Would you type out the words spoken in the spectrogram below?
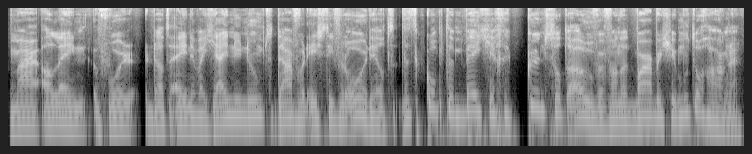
Maar alleen voor dat ene wat jij nu noemt, daarvoor is hij veroordeeld. Dat komt een beetje gekunsteld over van het barbertje moet toch hangen.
